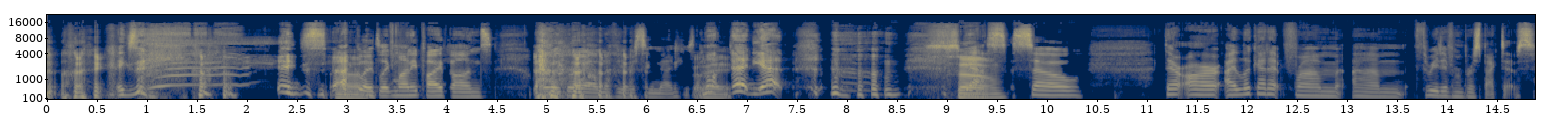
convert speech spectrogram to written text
like, exactly. Exactly. Um, it's like Monty Python's Holy Grail. I don't know if you've ever seen that. He's right. not dead yet. so, yes. So there are, I look at it from um, three different perspectives.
